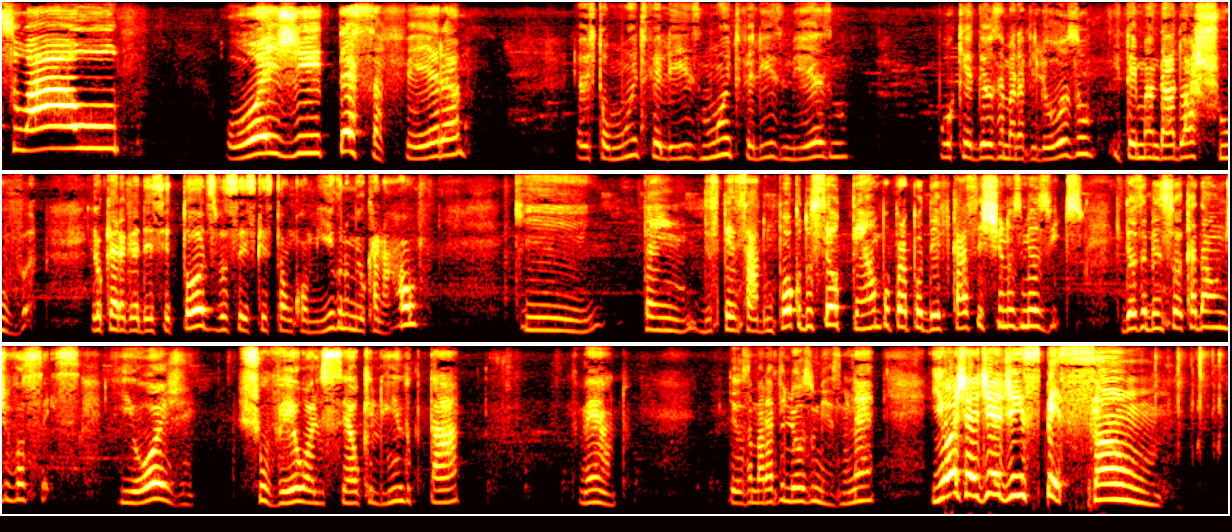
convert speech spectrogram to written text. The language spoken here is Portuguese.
pessoal! Hoje, terça-feira, eu estou muito feliz, muito feliz mesmo, porque Deus é maravilhoso e tem mandado a chuva. Eu quero agradecer a todos vocês que estão comigo no meu canal, que têm dispensado um pouco do seu tempo para poder ficar assistindo os meus vídeos. Que Deus abençoe cada um de vocês. E hoje choveu, olha o céu que lindo que tá. Vendo? Deus é maravilhoso mesmo, né? E hoje é dia de inspeção.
